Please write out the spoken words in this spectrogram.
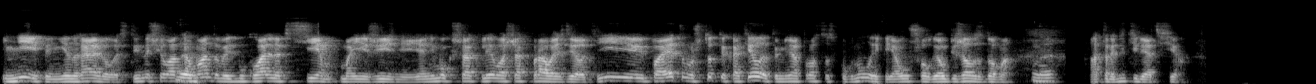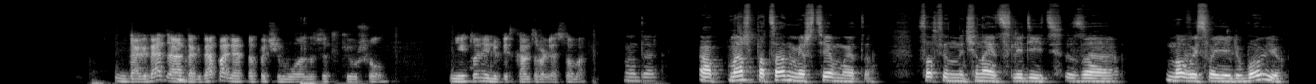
И мне это не нравилось. Ты начала да. командовать буквально всем в моей жизни. Я не мог шаг влево, шаг вправо сделать. И поэтому, что ты хотел, это меня просто спугнуло, и я ушел. Я убежал из дома. Да. От родителей, от всех. Тогда да, тогда понятно, почему он все-таки ушел. Никто не любит контроль особо. Ну да. А наш пацан меж тем это, собственно, начинает следить за новой своей любовью,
